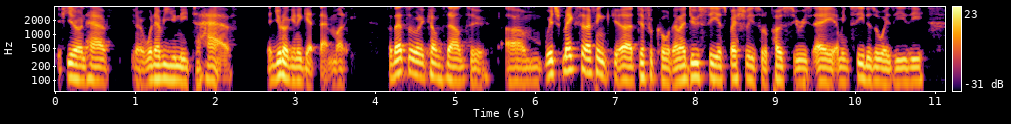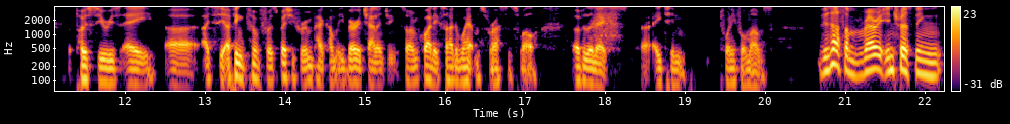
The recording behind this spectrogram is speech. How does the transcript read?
if you don't have, you know, whatever you need to have, then you're not going to get that money. So that's what it comes down to, um, which makes it, I think, uh, difficult. And I do see, especially sort of post Series A. I mean, seed is always easy. Post Series A, uh, I see. I think for, for, especially for impact company, very challenging. So I'm quite excited what happens for us as well over the next uh, 18, 24 months. These are some very interesting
